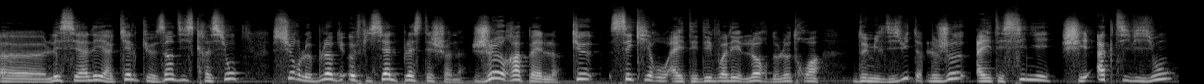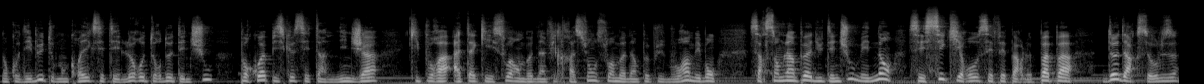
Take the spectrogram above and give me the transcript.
euh, laissé aller à quelques indiscrétions sur le blog officiel PlayStation. Je rappelle que Sekiro a été dévoilé lors de l'E3 2018, le jeu a été signé chez Activision. Donc au début, tout le monde croyait que c'était le retour de Tenchu. Pourquoi? Puisque c'est un ninja qui pourra attaquer soit en mode infiltration, soit en mode un peu plus bourrin. Mais bon, ça ressemblait un peu à du Tenchu, mais non, c'est Sekiro, c'est fait par le papa de Dark Souls.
